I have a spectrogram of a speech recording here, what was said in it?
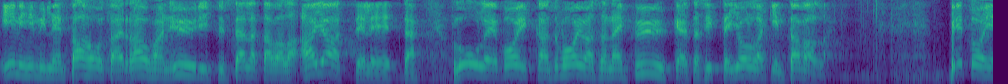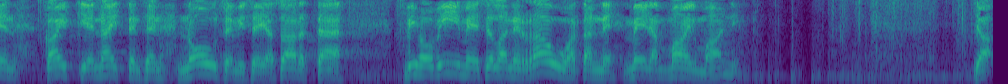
inhimillinen taho tai rauhan yhdistys tällä tavalla ajattelee, että luulee voikkaansa voivansa näin pyyhkäystä sitten jollakin tavalla, petojen kaikkien näiden sen nousemisen ja saada tämä viho viimein sellainen rauha tänne meidän maailmaan, niin ja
